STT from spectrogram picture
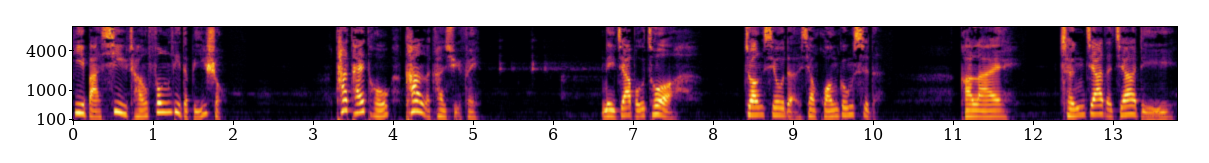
一把细长锋利的匕首。他抬头看了看许飞：“你家不错，装修的像皇宫似的，看来……”程家的家底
